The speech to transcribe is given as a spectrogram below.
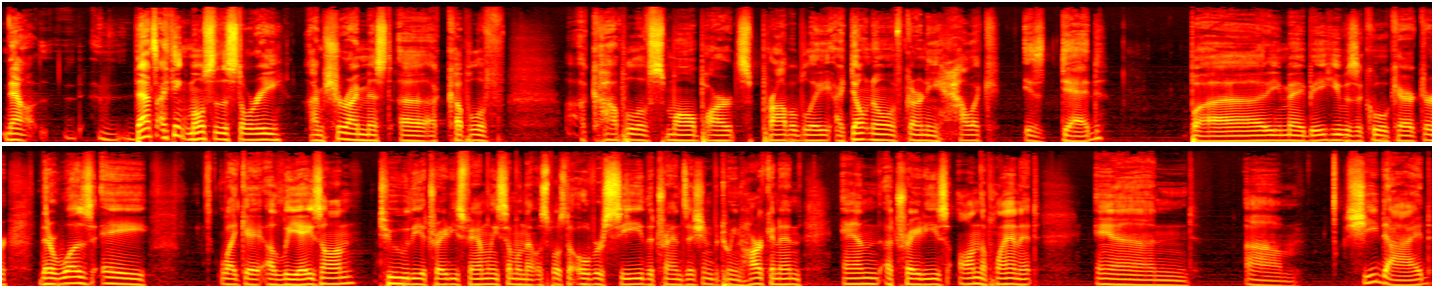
Now that's I think most of the story. I'm sure I missed a, a couple of a couple of small parts. Probably I don't know if Gurney Halleck is dead, but he may be. He was a cool character. There was a like a, a liaison to the Atreides family, someone that was supposed to oversee the transition between Harkonnen and Atreides on the planet, and um, she died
